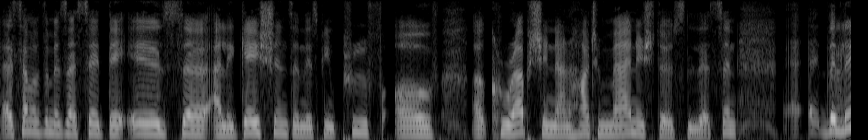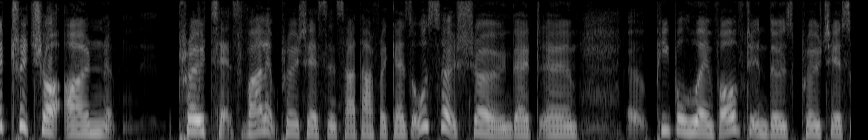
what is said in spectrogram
uh, some of them, as I said, there is uh, allegations and there's been proof of uh, corruption and how to manage those and uh, the literature on protests, violent protests in South Africa, has also shown that. Um, uh, people who are involved in those protests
